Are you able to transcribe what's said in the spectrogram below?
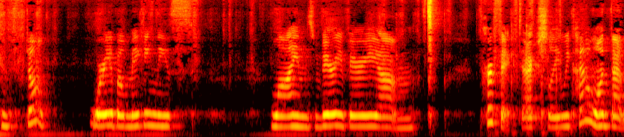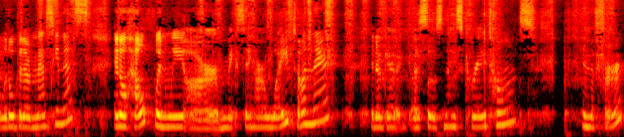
And don't worry about making these lines very, very um, perfect, actually. We kind of want that little bit of messiness. It'll help when we are mixing our white on there. It'll get us those nice gray tones in the fur.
